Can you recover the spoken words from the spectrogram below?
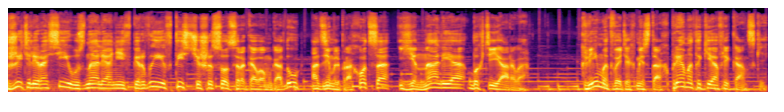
Жители России узнали о ней впервые в 1640 году от землепроходца Еналия Бахтиярова. Климат в этих местах прямо-таки африканский.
